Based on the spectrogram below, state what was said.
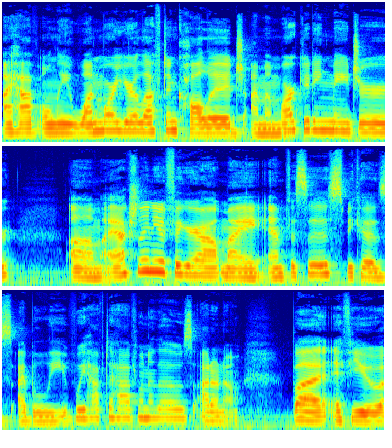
I have only one more year left in college. I'm a marketing major. Um, I actually need to figure out my emphasis because I believe we have to have one of those. I don't know. But if you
